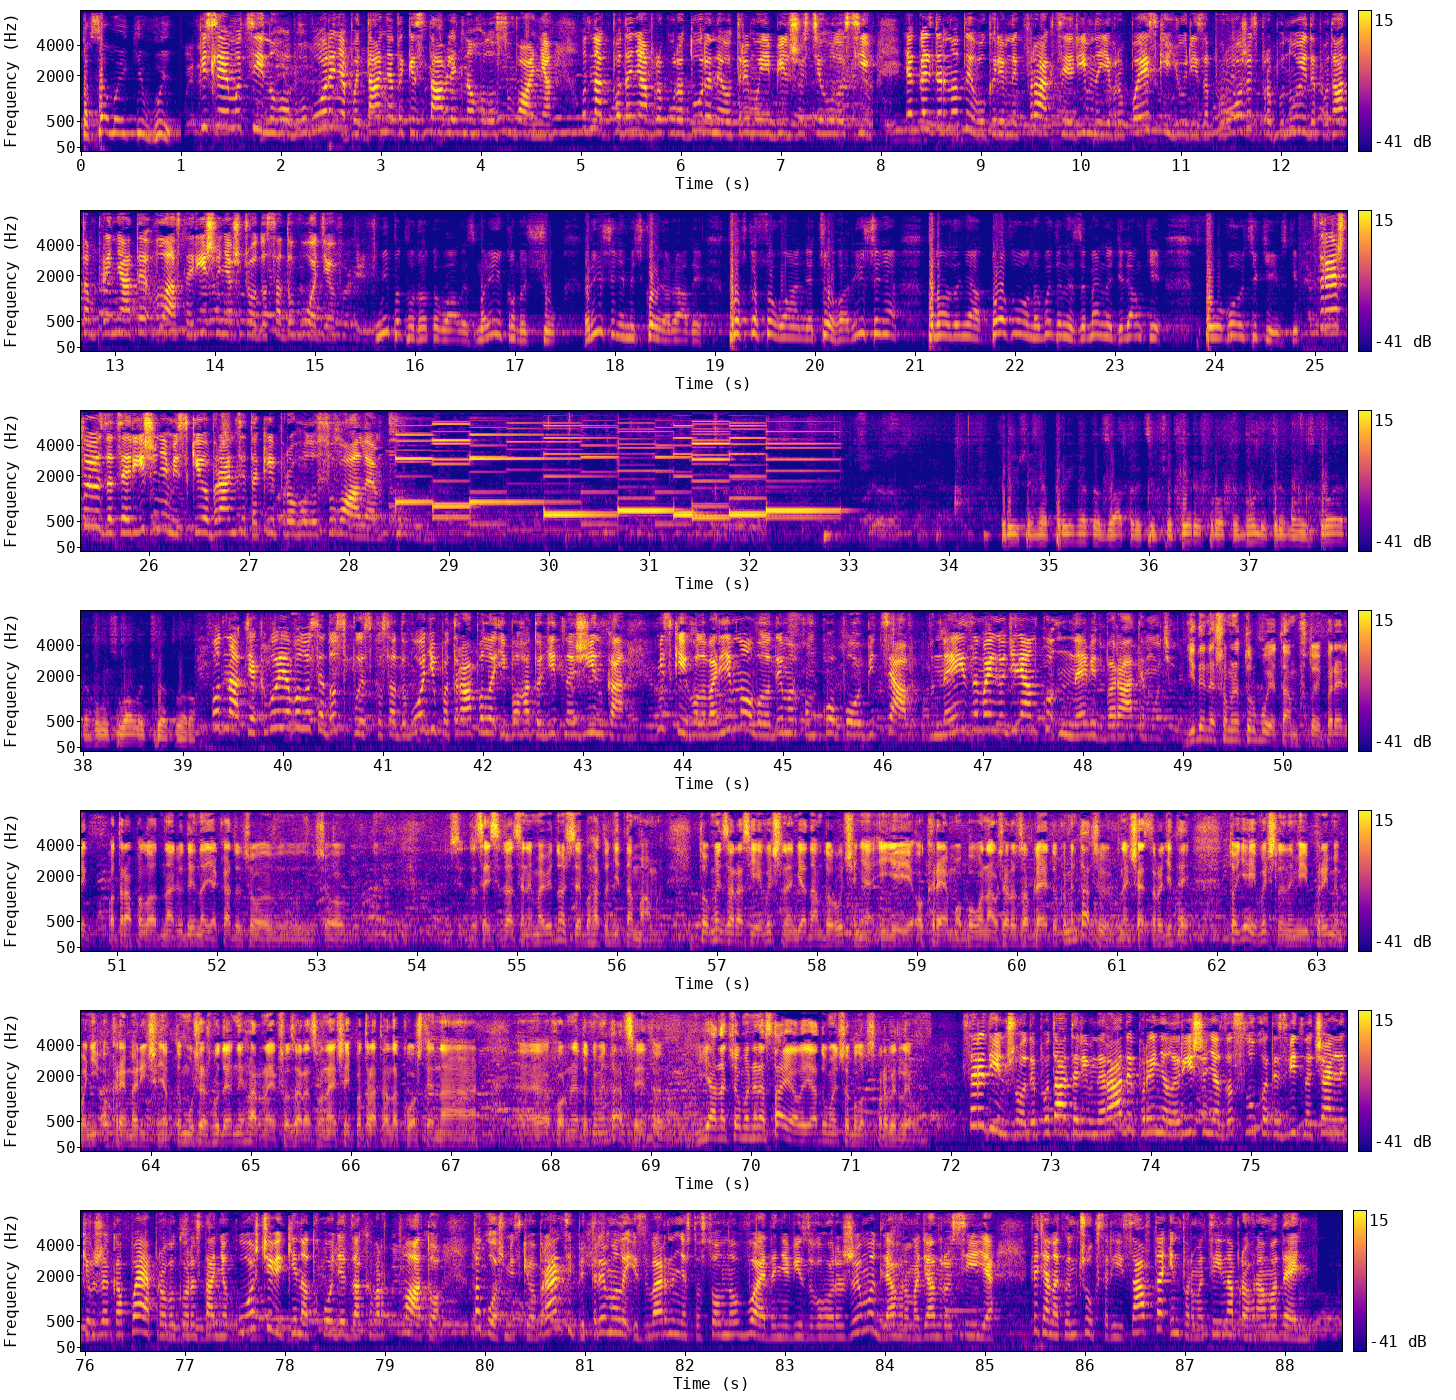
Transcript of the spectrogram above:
Так само, як і ви. Після емоційного обговорення питання таки ставлять на голосування. Однак подання прокуратури не отримує більшості голосів. Як альтернативу керівник фракції Рівне Європейський Юрій Запорожець пропонує депутатам прийняти власне рішення щодо садоводів. Ми підготували з Марією Конощук рішення міської ради про скасування цього рішення про надання дозволу на видане земельної ділянки по вулиці Київській. Зрештою, за це рішення міські обранці таки проголосували. Рішення прийнято за 34, проти 0, утримались троє, не голосували четверо. Однак, як виявилося, до списку садоводів потрапила і багатодітна жінка. Міський голова Рівного Володимир Хомко пообіцяв, в неї земельну ділянку не відбиратимуть. Єдине, що мене турбує, там в той перелік потрапила одна людина, яка до цього всього до цієї ситуації не відношення, це багатодітна мама. То ми зараз її вичленимо, я дам доручення і її окремо, бо вона вже розробляє документацію, в неї шестеро дітей, то її вичленимо і приймемо по ній окреме рішення. Тому вже ж буде негарно, якщо зараз вона ще й потратила кошти на е, оформлення документації. То я на цьому не настаю, але я думаю, що було б справедливо. Серед іншого, депутати Рівнеради прийняли рішення заслухати звіт начальників ЖКП про використання коштів, які надходять за квартплату. Також міські обранці підтримали і звернення стосовно введення візового режиму для громадян Росії. Тетяна Климчук, Сергій Савта. Інформаційна програма День.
